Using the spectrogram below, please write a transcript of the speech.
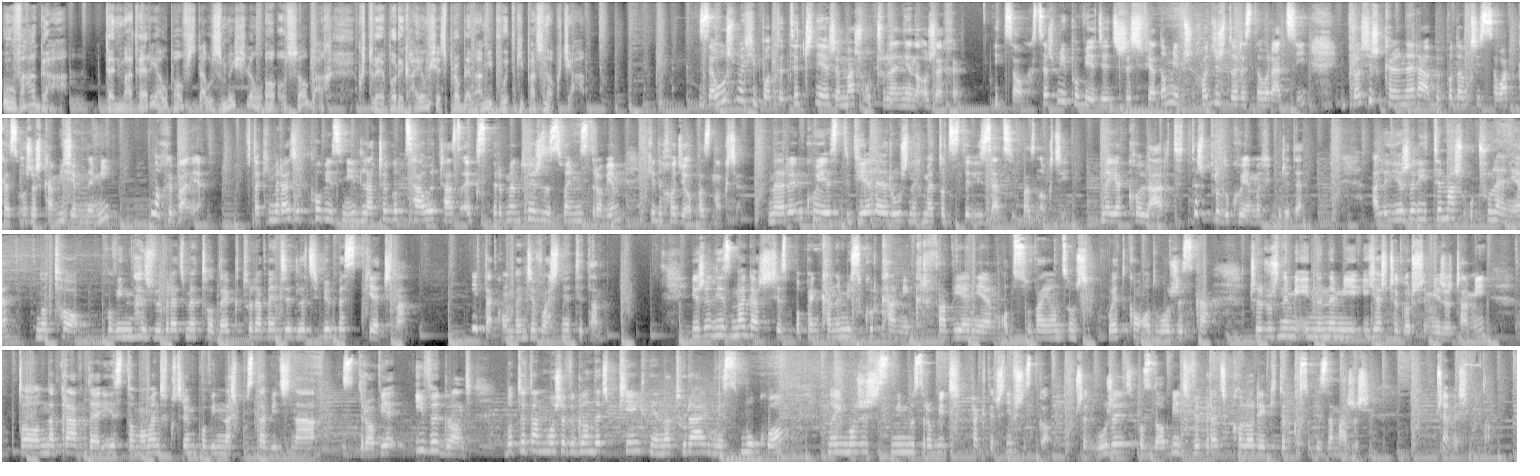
Uwaga! Ten materiał powstał z myślą o osobach, które borykają się z problemami płytki paznokcia. Załóżmy hipotetycznie, że masz uczulenie na orzechy. I co, chcesz mi powiedzieć, że świadomie przychodzisz do restauracji i prosisz kelnera, aby podał ci sałatkę z orzeszkami ziemnymi? No chyba nie. W takim razie powiedz mi, dlaczego cały czas eksperymentujesz ze swoim zdrowiem, kiedy chodzi o paznokcie. Na rynku jest wiele różnych metod stylizacji paznokci. My jako Lart też produkujemy hybrydę. Ale jeżeli ty masz uczulenie, no to powinnaś wybrać metodę, która będzie dla ciebie bezpieczna. I taką będzie właśnie tytan. Jeżeli zmagasz się z popękanymi skórkami, krwawieniem, odsuwającą się płytką od łożyska, czy różnymi innymi jeszcze gorszymi rzeczami, to naprawdę jest to moment, w którym powinnaś postawić na zdrowie i wygląd, bo tytan może wyglądać pięknie, naturalnie, smukło, no i możesz z nim zrobić praktycznie wszystko. Przedłużyć, ozdobić, wybrać kolor, jaki tylko sobie zamarzysz. Przemyśl to.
